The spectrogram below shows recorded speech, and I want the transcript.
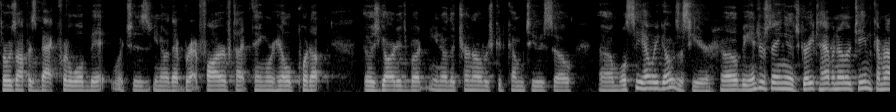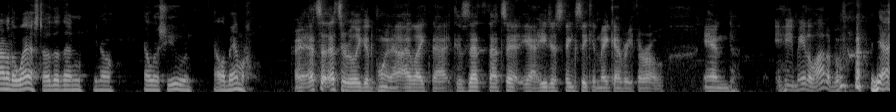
throws off his back foot a little bit, which is you know that Brett Favre type thing where he'll put up those yardage, but you know the turnovers could come too. So um, we'll see how he goes this year. Uh, it'll be interesting. And it's great to have another team coming out of the West, other than you know LSU and Alabama. All right, that's a that's a really good point. I, I like that because that's that's it. Yeah, he just thinks he can make every throw, and he made a lot of them. Yeah,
